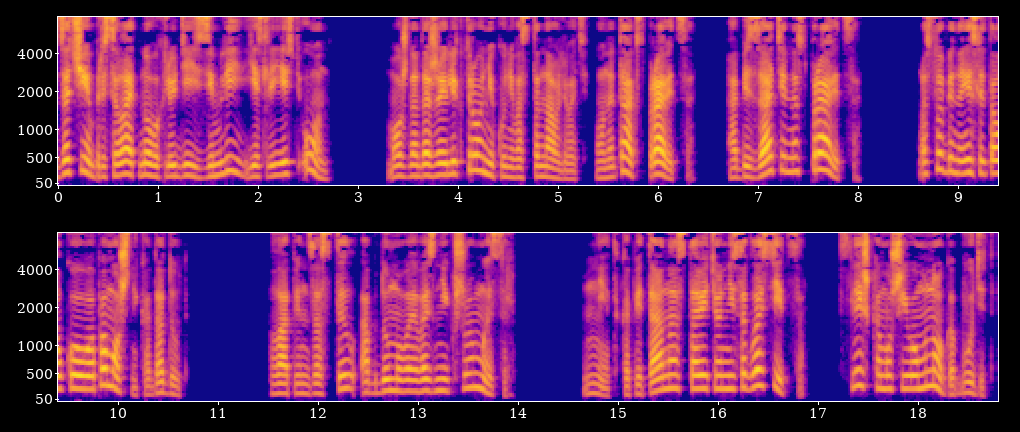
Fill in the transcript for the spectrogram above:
Зачем присылать новых людей с Земли, если есть он? Можно даже электронику не восстанавливать. Он и так справится. Обязательно справится. Особенно, если толкового помощника дадут. Лапин застыл, обдумывая возникшую мысль. Нет, капитана оставить он не согласится. Слишком уж его много будет.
